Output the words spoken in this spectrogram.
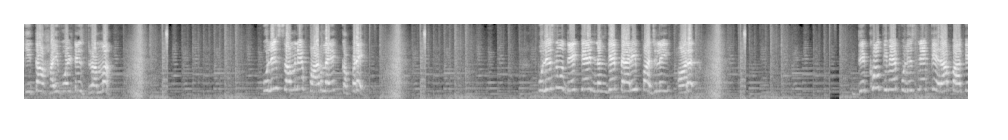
ਕੀਤਾ ਹਾਈ ਵੋਲਟੇਜ ਡਰਾਮਾ। ਪੁਲਿਸ ਸਾਹਮਣੇ ਫਾੜ ਲਏ ਕੱਪੜੇ। ਪੁਲਿਸ ਨੂੰ ਦੇਖ ਕੇ ਨੰਗੇ ਪੈਰੀ ਭੱਜ ਲਈ ਔਰਤ। ਦੇਖੋ ਕਿਵੇਂ ਪੁਲਿਸ ਨੇ ਘੇਰਾ ਪਾ ਕੇ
